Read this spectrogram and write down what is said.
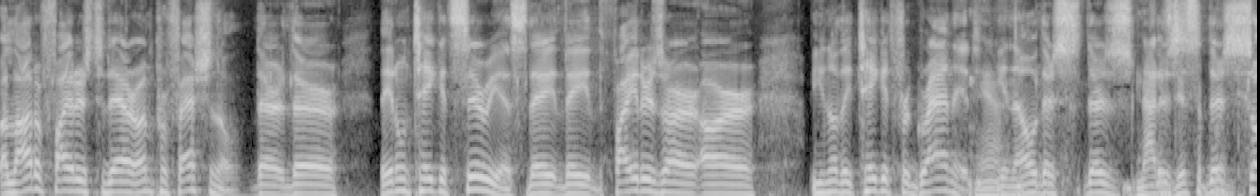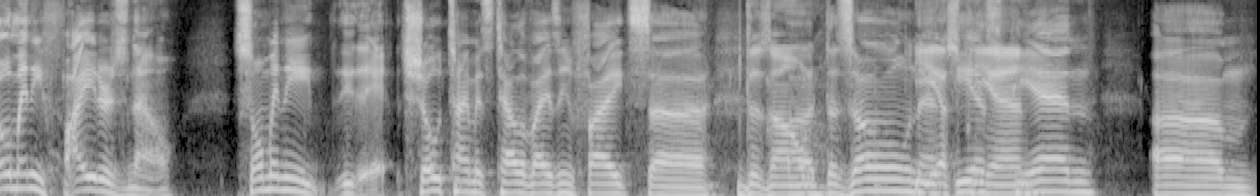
A lot of fighters today are unprofessional. They're they're they don't take it serious. They they fighters are are you know they take it for granted. Yeah. You know, there's there's Not as disciplined. there's so many fighters now. So many Showtime is televising fights. Uh, DAZN. uh, DAZN, and ESPN. ESPN. Um,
